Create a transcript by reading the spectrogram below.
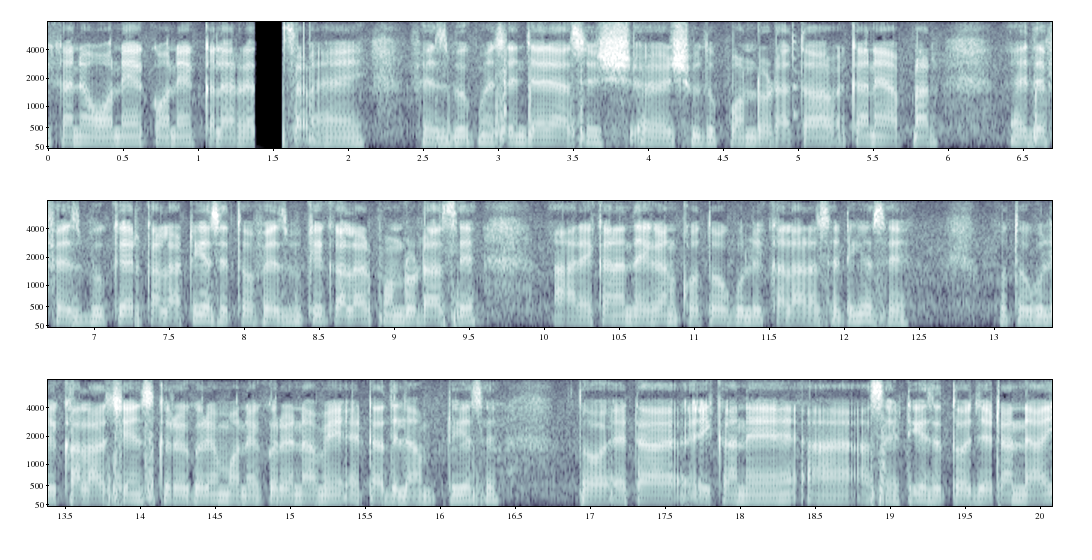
এখানে অনেক অনেক কালার ফেসবুক মেসেঞ্জারে আছে শুধু পনেরোটা। তো এখানে আপনার এই যে ফেসবুকের কালার ঠিক আছে? তো ফেসবুকে কালার পনেরোটা আছে। আর এখানে দেখেন কতগুলি কালার আছে, ঠিক আছে? কতগুলি কালার চেঞ্জ করে করে মনে করেন আমি এটা দিলাম, ঠিক আছে? তো এটা এখানে আছে, ঠিক আছে? তো যেটা নাই,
